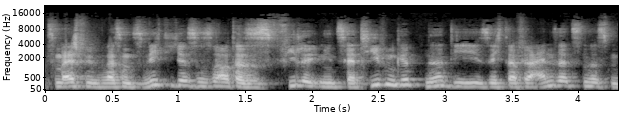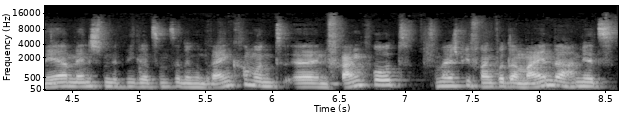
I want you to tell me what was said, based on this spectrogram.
zum Beispiel, was uns wichtig ist, ist auch, dass es viele Initiativen gibt, ne, die sich dafür einsetzen, dass mehr Menschen mit Migrationshintergrund reinkommen. Und äh, in Frankfurt zum Beispiel, Frankfurt am Main, da haben jetzt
